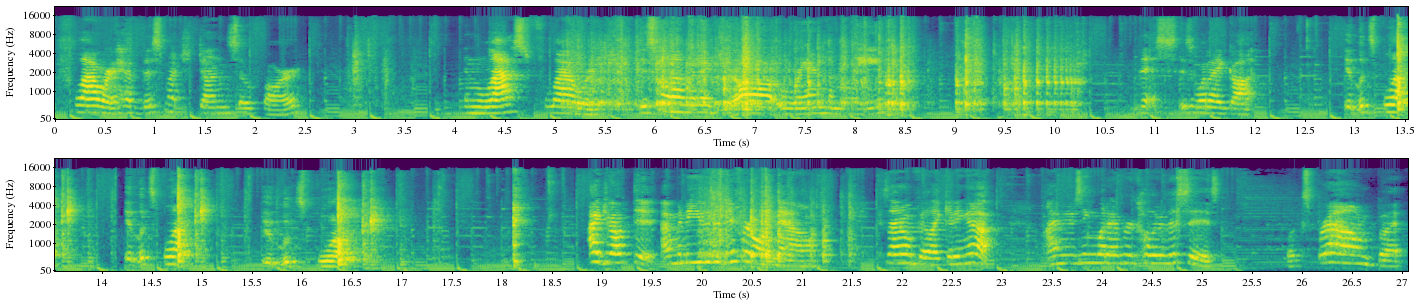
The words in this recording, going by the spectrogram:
flower. I have this much done so far. And last flower, this one I'm gonna draw randomly. This is what I got. It looks black. It looks black. It looks black. I dropped it. I'm gonna use a different one now. Because I don't feel like getting up. I'm using whatever color this is. Looks brown, but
